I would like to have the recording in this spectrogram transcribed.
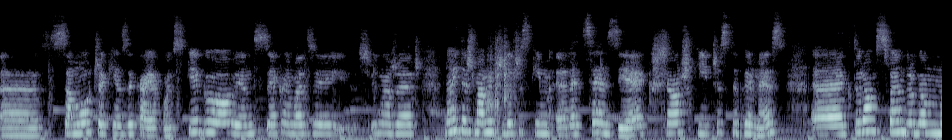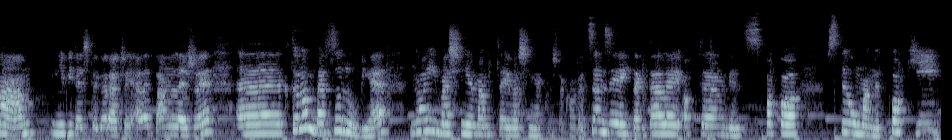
e, samouczek języka japońskiego, więc jak najbardziej świetna rzecz. No i też mamy przede wszystkim recenzję książki Czysty Wymysł, e, którą swoją drogą mam, nie widać tego raczej, ale tam leży, którą bardzo lubię. No i właśnie mam tutaj właśnie jakąś taką recenzję i tak dalej o tym, więc spoko. Z tyłu mamy poki,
